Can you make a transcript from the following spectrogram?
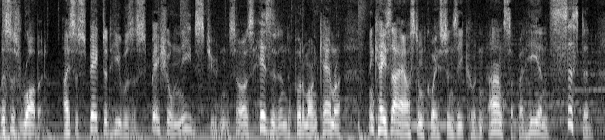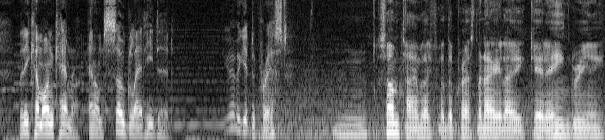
This is Robert. I suspected he was a special needs student, so I was hesitant to put him on camera in case I asked him questions he couldn't answer, but he insisted that he come on camera, and I'm so glad he did. Do you ever get depressed? Mm, sometimes I feel depressed and I like get angry,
